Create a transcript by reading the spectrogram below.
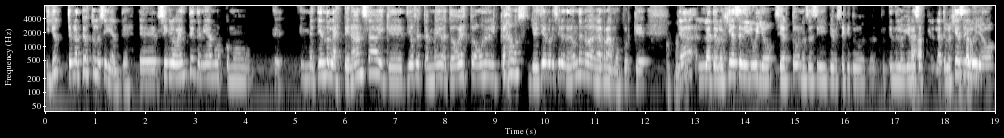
Y yo te planteo esto lo siguiente, eh, siglo XX teníamos como eh, metiendo la esperanza y que Dios está en medio de todo esto, aún en el caos, y hoy día pareciera de dónde nos agarramos, porque ya la teología se diluyó, ¿cierto? No sé si yo sé que tú, entiendes lo que quiero decir, la teología se diluyó,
